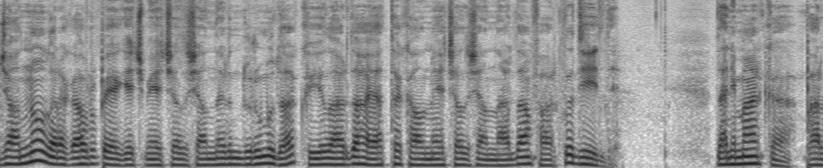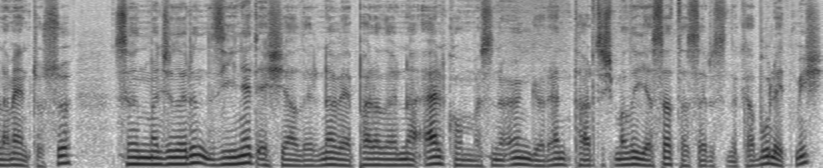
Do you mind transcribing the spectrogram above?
Canlı olarak Avrupa'ya geçmeye çalışanların durumu da kıyılarda hayatta kalmaya çalışanlardan farklı değildi. Danimarka parlamentosu sığınmacıların zinet eşyalarına ve paralarına el konmasını öngören tartışmalı yasa tasarısını kabul etmiş,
